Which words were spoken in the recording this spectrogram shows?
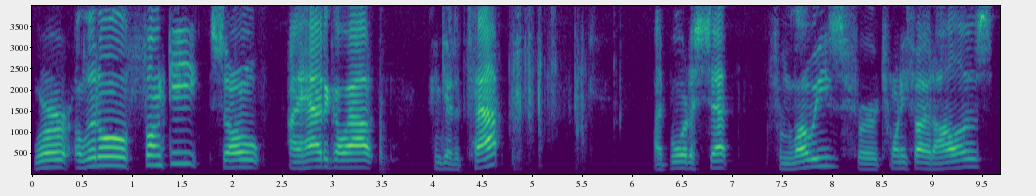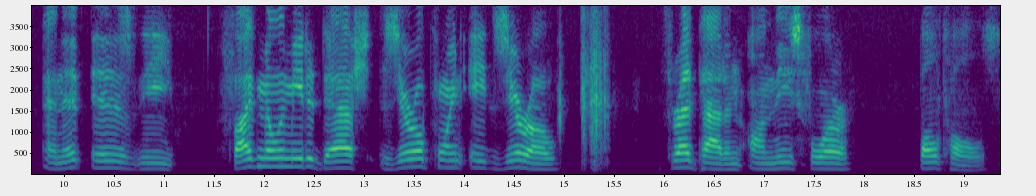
were a little funky, so I had to go out and get a tap. I bought a set from Lowe's for $25, and it is the 5 millimeter dash 0.80 thread pattern on these four bolt holes.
